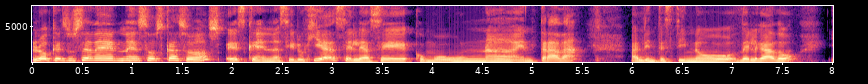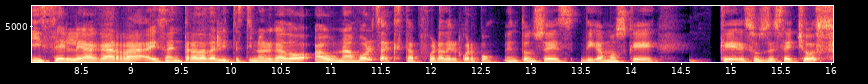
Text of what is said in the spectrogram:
Lo que sucede en esos casos es que en la cirugía se le hace como una entrada al intestino delgado y se le agarra esa entrada del intestino delgado a una bolsa que está fuera del cuerpo. Entonces, digamos que, que esos desechos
